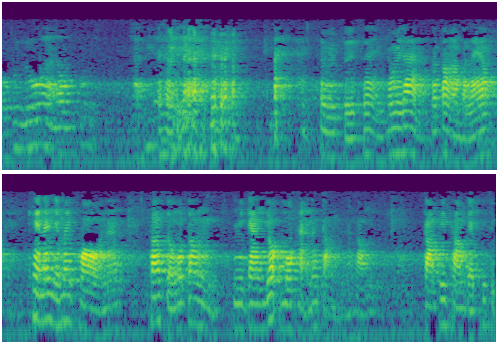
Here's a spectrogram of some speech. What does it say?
ผมเพิ่งรู้ว่าเราฉันไม่ได้ถ้าเป็นเสแสร้งก็ไม่ได้ก็ต้องอาบัตแล้ว แค่นั้นยังไม่พอนะพ ระสงฆ์ต้องมีการยกโมหะนักรรมนะครับกรรมที่ทำแต่พิสุ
